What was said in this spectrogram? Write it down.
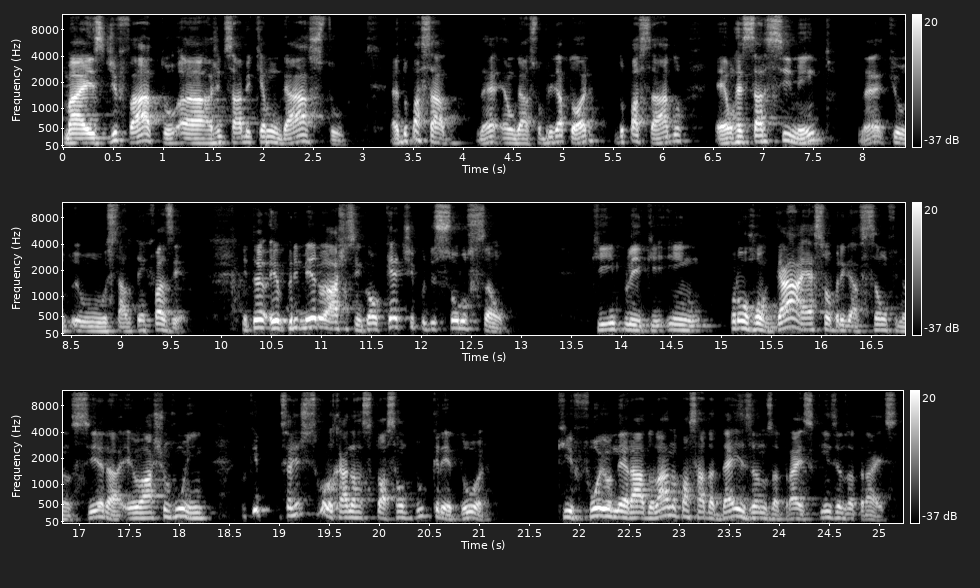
Mas, de fato, a gente sabe que é um gasto é do passado, né? é um gasto obrigatório do passado, é um ressarcimento né, que o, o Estado tem que fazer. Então, eu primeiro acho assim, qualquer tipo de solução que implique em prorrogar essa obrigação financeira, eu acho ruim. Porque se a gente se colocar na situação do credor, que foi onerado lá no passado, há 10 anos atrás, 15 anos atrás,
